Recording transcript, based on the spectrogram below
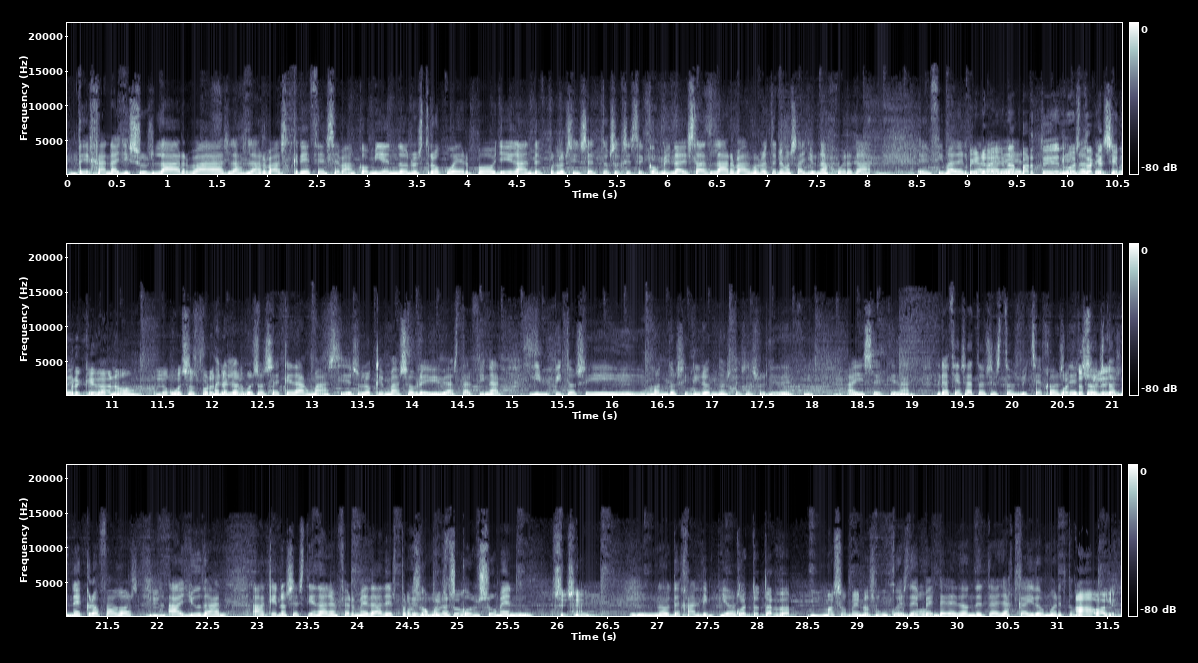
dejan allí sus larvas, las larvas crecen, se van comiendo nuestro cuerpo, llegan después los insectos que se comen a esas larvas. Bueno, tenemos allí una juerga encima del Pero hay una parte no nuestra que siempre cuento. queda, ¿no? Los huesos, por Bueno, ejemplo. los huesos se quedan más, sí, eso es lo que más sobrevive hasta el final. Limpitos y mondos y lirondos, que se suele decir. Ahí se quedan. Gracias a todos estos bichejos. De ¿Cuánto hecho, suele- estos necrófagos Hmm. ayudan a que no se extiendan enfermedades, porque Por como nos consumen, Sí, sí. Nos dejan limpios. ¿Cuánto tarda más o menos un Pues cuerpo? depende de dónde te hayas caído muerto. Ah, vale.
